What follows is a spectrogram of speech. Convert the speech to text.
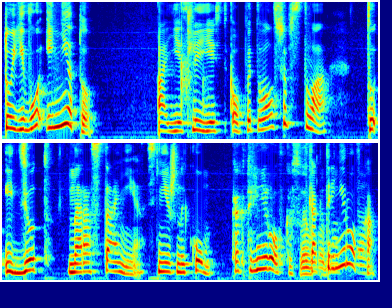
то его и нету. А если есть опыт волшебства, то идет нарастание, снежный ком. Как тренировка своего Как рода. тренировка. Да.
